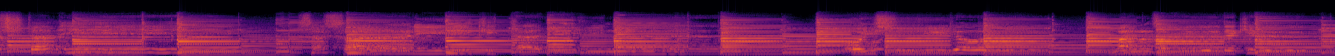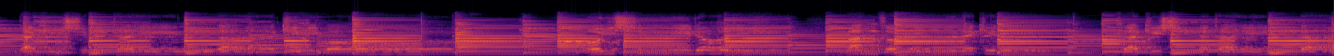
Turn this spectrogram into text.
したい笹に行きたいねおいしい料理満足できる抱きしめたいんだ君をおいしい料理満足できる抱きしめたいんだ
